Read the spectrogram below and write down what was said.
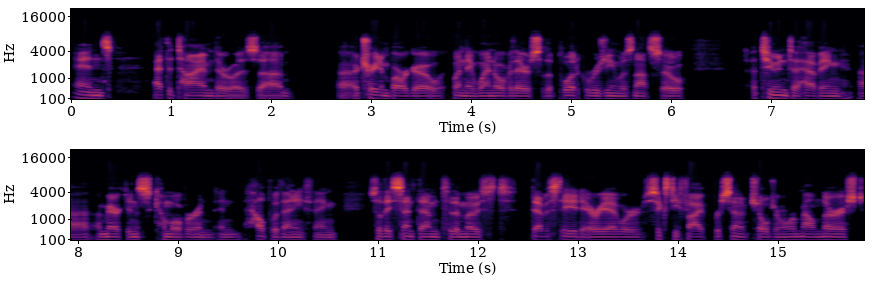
and at the time there was um, a trade embargo when they went over there so the political regime was not so attuned to having uh, Americans come over and, and help with anything. So they sent them to the most devastated area where 65% of children were malnourished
